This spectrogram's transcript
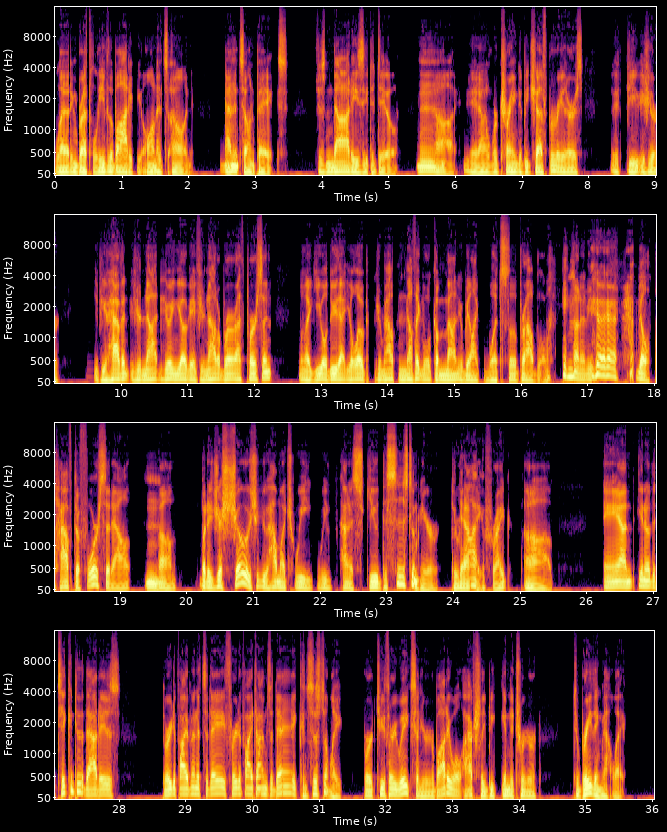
letting breath leave the body on its own at Mhm. its own pace, which is not easy to do. Mm. Uh, you know, we're trained to be chest breathers. If you if you're if you haven't if you're not doing yoga, if you're not a breath person, like you'll do that, you'll open your mouth and nothing will come out. And you'll be like, "What's the problem?" you know what I mean? You'll have to force it out. Mm. Um, but it just shows you how much we we've kind of skewed the system here through Yeah. life, right? Uh, and you know, the ticket to that is three to five minutes a day, three to five times a day, consistently for two three weeks, and your body will actually begin to trigger to breathing that way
